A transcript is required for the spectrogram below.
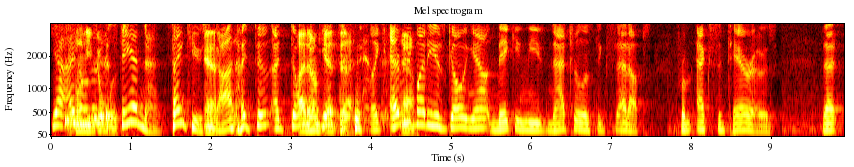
Yeah, I don't doors. understand that. Thank you, Yeah. Scott. I do. I don't. I don't get that. Like everybody is going out and making these naturalistic setups from Exo Terras that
